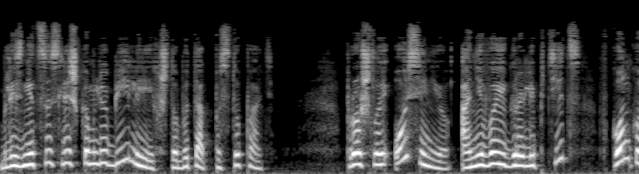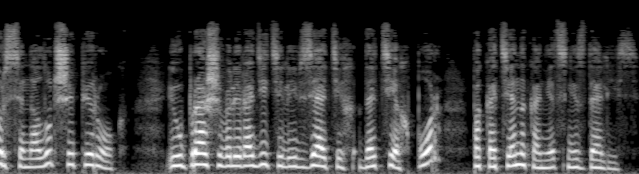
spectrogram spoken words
Близнецы слишком любили их, чтобы так поступать. Прошлой осенью они выиграли птиц в конкурсе на лучший пирог и упрашивали родителей взять их до тех пор, пока те, наконец, не сдались.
